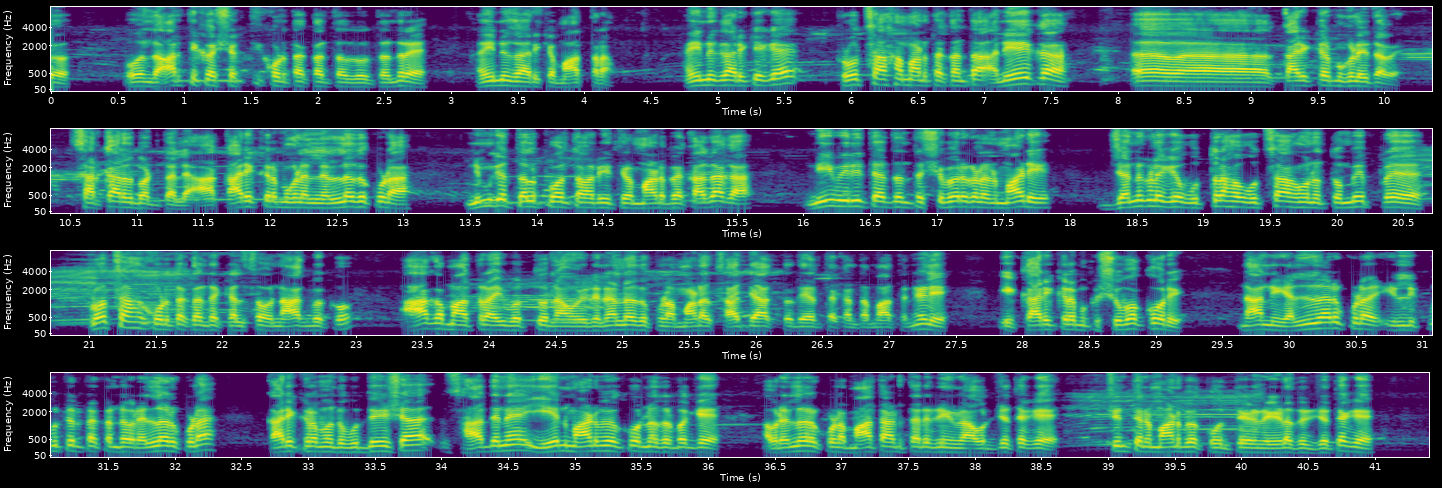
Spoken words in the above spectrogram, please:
ಒಂದು ಆರ್ಥಿಕ ಶಕ್ತಿ ಕೊಡ್ತಕ್ಕಂಥದ್ದು ಅಂತಂದರೆ ಹೈನುಗಾರಿಕೆ ಮಾತ್ರ. ಹೈನುಗಾರಿಕೆಗೆ ಪ್ರೋತ್ಸಾಹ ಮಾಡ್ತಕ್ಕಂಥ ಅನೇಕ ಕಾರ್ಯಕ್ರಮಗಳಿದ್ದಾವೆ. ಸರ್ಕಾರದ ಮಟ್ಟದಲ್ಲಿ. ಆ ಕಾರ್ಯಕ್ರಮಗಳನ್ನೆಲ್ಲದೂ ಕೂಡ ನಿಮಗೆ ತಲುಪುವಂಥ ರೀತಿಯಲ್ಲಿ ಮಾಡಬೇಕಾದಾಗ ನೀವು ಈ ರೀತಿಯಾದಂಥ ಶಿಬಿರಗಳನ್ನು ಮಾಡಿ ಜನಗಳಿಗೆ ಉತ್ಸಾಹ, ಉತ್ಸಾಹವನ್ನು ತುಂಬಿ ಪ್ರೇ, ಪ್ರೋತ್ಸಾಹ ಕೊಡ್ತಕ್ಕಂಥ ಕೆಲಸವನ್ನು ಆಗಬೇಕು. ಆಗ ಮಾತ್ರ ಇವತ್ತು ನಾವು ಇದನ್ನೆಲ್ಲದೂ ಕೂಡ ಮಾಡೋಕ್ಕೆ ಸಾಧ್ಯ ಆಗ್ತದೆ ಅಂತಕ್ಕಂಥ ಮಾತನ್ನು ಹೇಳಿ ಈ ಕಾರ್ಯಕ್ರಮಕ್ಕೆ ಶುಭ ಕೋರಿ ನಾನು ಎಲ್ಲರೂ ಕೂಡ ಇಲ್ಲಿ ಕೂತಿರ್ತಕ್ಕಂಥವರೆಲ್ಲರೂ ಕೂಡ ಕಾರ್ಯಕ್ರಮದ ಉದ್ದೇಶ, ಸಾಧನೆ, ಏನು ಮಾಡಬೇಕು ಅನ್ನೋದ್ರ ಬಗ್ಗೆ ಅವರೆಲ್ಲರೂ ಕೂಡ ಮಾತಾಡ್ತಾರೆ, ನೀವು ಅವ್ರ ಜೊತೆಗೆ ಚಿಂತನೆ ಮಾಡಬೇಕು ಅಂತ ಹೇಳಿ ಹೇಳೋದ್ರ ಜೊತೆಗೆ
